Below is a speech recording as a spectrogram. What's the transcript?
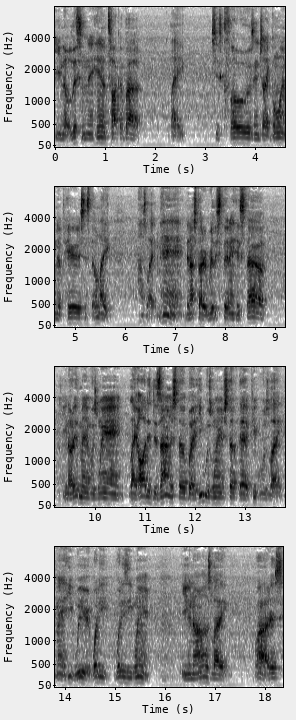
you know, listening to him talk about, like, just clothes and, like, going to Paris and stuff, I'm like, I was like, man. Then I started really studying his style you know, this man was wearing like all this designer stuff, but he was wearing stuff that people was like, man, he weird. What he what is he wearing? You know, I was like, wow, this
